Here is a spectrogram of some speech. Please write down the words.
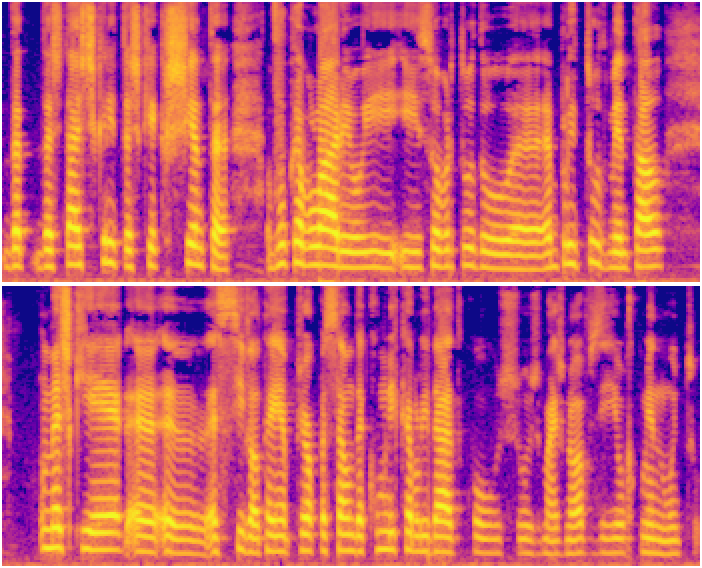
da, das tais escritas que acrescenta vocabulário e, e sobretudo, uh, amplitude mental mas que é uh, uh, acessível, tem a preocupação da comunicabilidade com os, os, mais novos e eu recomendo muito.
